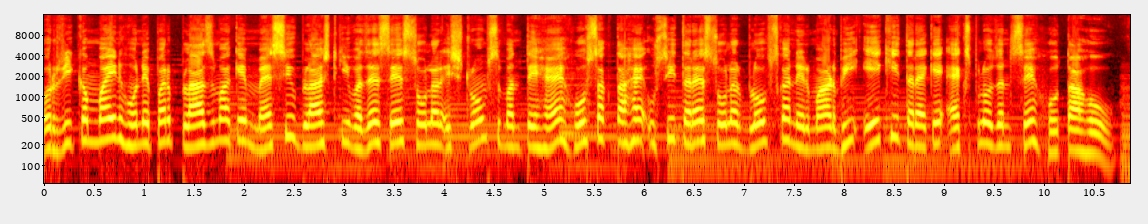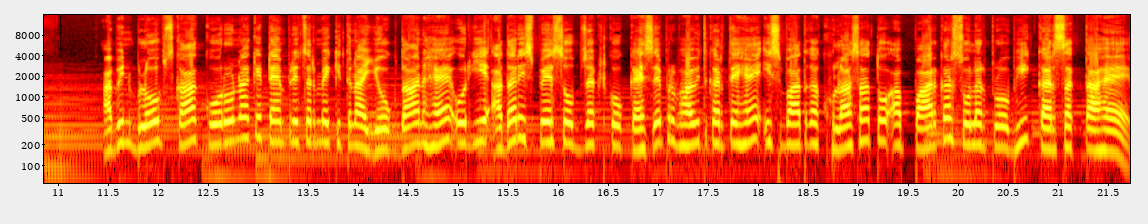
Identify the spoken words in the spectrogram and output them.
और रिकम्बाइन होने पर प्लाज्मा के मैसिव ब्लास्ट की वजह से सोलर स्ट्रोम्स बनते हैं, हो सकता है उसी तरह सोलर ब्लोब्स का निर्माण भी एक ही तरह के एक्सप्लोजन से होता हो। अब इन ब्लोब्स का कोरोना के टेम्परेचर में कितना योगदान है और ये अदर स्पेस ऑब्जेक्ट को कैसे प्रभावित करते हैं, इस बात का खुलासा तो अब पार्कर सोलर प्रोब ही कर सकता है।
